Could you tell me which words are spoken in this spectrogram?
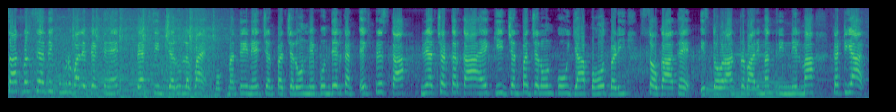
60 वर्ष से अधिक उम्र वाले व्यक्ति हैं, वैक्सीन ज़रूर लगवाएँ। मुख्यमंत्री ने जनपद जलोन में बुंदेलखंड एक्सप्रेस का निरीक्षण कर कहा है कि जनपद जलोन को यह बहुत बड़ी सौगात है इस दौरान प्रभारी मंत्री नीलमा कटियार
